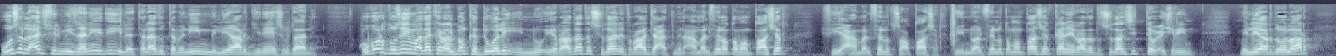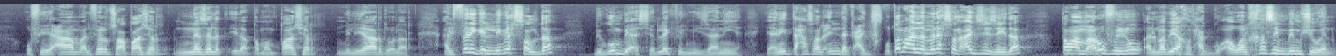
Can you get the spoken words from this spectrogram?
وصل العجز في الميزانية دي إلى 83 مليار جنيه سوداني. وبرضه زي ما ذكر البنك الدولي إنه إيرادات السودان تراجعت من عام 2018 في عام 2019 في انه 2018 كان إيرادات السودان 26 مليار دولار وفي عام 2019 نزلت إلى 18 مليار دولار. الفرق اللي بيحصل ده بيقوم بيأثر لك في الميزانية يعني أنت حصل عندك عجز. وطبعا لما يحصل عجز زي ده طبعا معروف إنه ما بياخذ حقه أو الخصم بيمشي وين؟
